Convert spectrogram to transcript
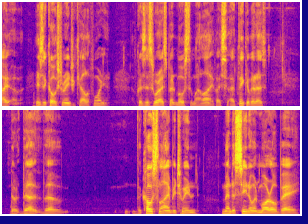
I, is the Coast Range of California, because this is where I spent most of my life. I, I think of it as the, the, the, the coastline between Mendocino and Morro Bay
